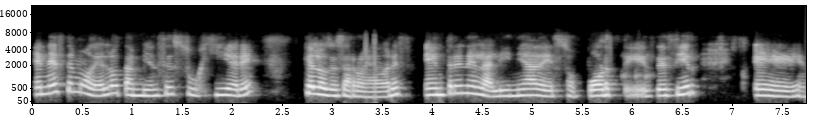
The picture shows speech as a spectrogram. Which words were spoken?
En este modelo también se sugiere que los desarrolladores entren en la línea de soporte, es decir, eh,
